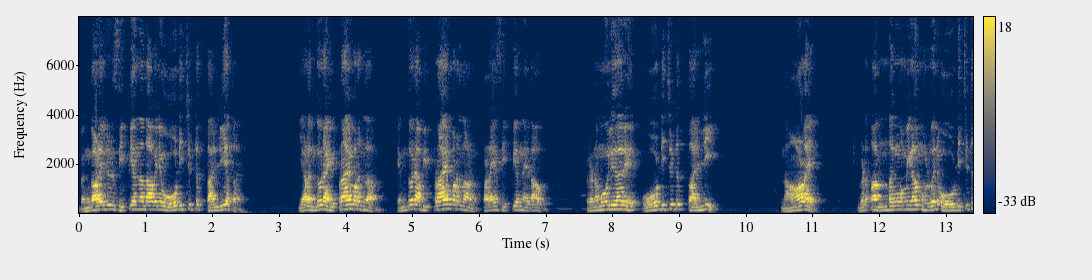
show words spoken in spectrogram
ബംഗാളിലെ ഒരു സി പി എം നേതാവിനെ ഓടിച്ചിട്ട് തല്ലിയത്രേ. ഇയാൾ എന്തോ ഒരു അഭിപ്രായം പറഞ്ഞതാണ്? എന്തോ ഒരു അഭിപ്രായം പറഞ്ഞതാണ് പഴയ സി പി എം നേതാവ്? തൃണമൂലുകാര് ഓടിച്ചിട്ട് തല്ലി. നാളെ ഇവിടുത്തെ അന്തംഗമികളെ മുഴുവൻ ഓടിച്ചിട്ട്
